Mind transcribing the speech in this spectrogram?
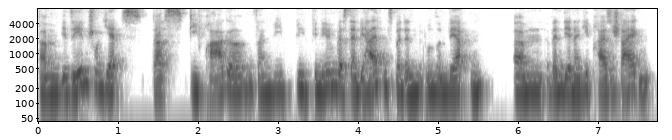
Ähm, wir sehen schon jetzt, dass die Frage, sagen, wie, wie, wie nehmen wir es denn, wie halten es wir denn mit unseren Werten, ähm, wenn die Energiepreise steigen?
